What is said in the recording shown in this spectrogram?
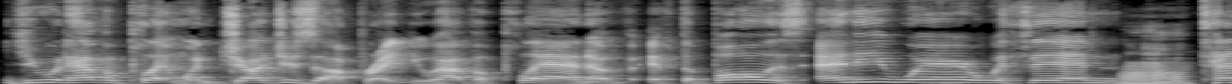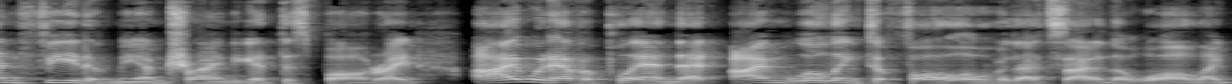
You would have a plan when judge is up, right? You have a plan of if the ball is anywhere within Mhm. 10 feet of me, I'm trying to get this ball, right? I would have a plan that I'm willing to fall over that side of the wall, like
